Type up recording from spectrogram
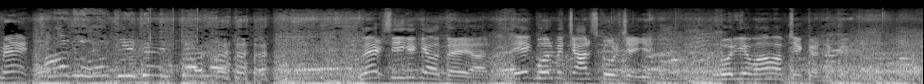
match आज लाहौर जीते लेट्स सी के क्या होता है यार। एक बॉल पे चार स्कोर चाहिए। और ये वहाँ आप चेक कर सकते हैं।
